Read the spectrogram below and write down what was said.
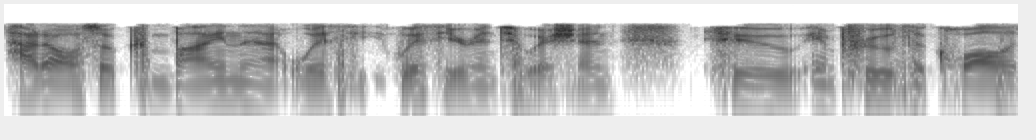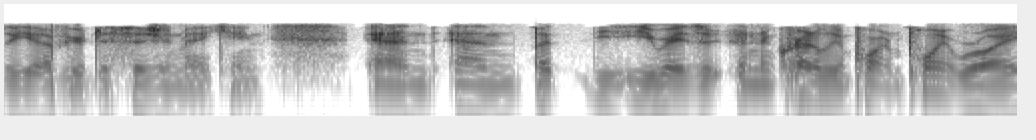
how to also combine that with with your intuition to improve the quality of your decision making. And and but you raise an incredibly important point, Roy.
